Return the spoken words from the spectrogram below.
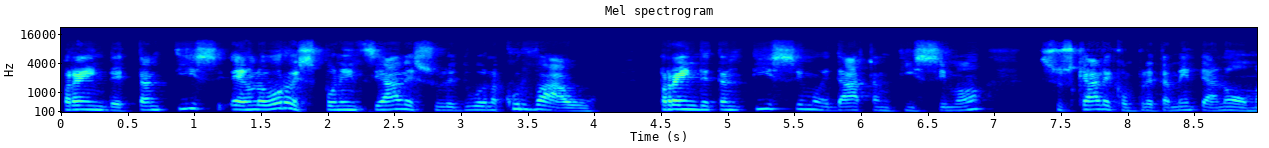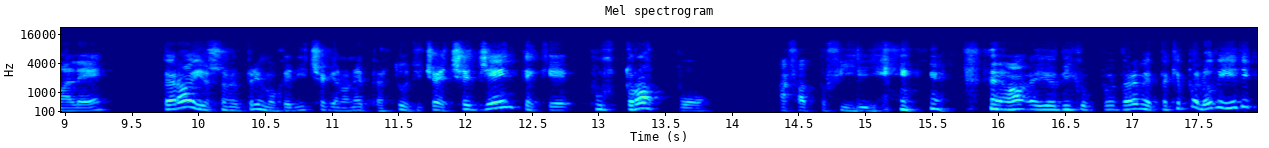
prende tantissimo, è un lavoro esponenziale sulle due, una curva U, prende tantissimo e dà tantissimo, su scale completamente anomale, però io sono il primo che dice che non è per tutti, cioè c'è gente che purtroppo ha fatto figli. no? Io dico perché poi lo vedi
